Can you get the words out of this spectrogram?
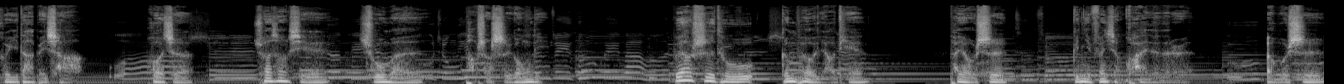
喝一大杯茶，或者穿上鞋出门跑上十公里。不要试图跟朋友聊天，朋友是跟你分享快乐的人，而不是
